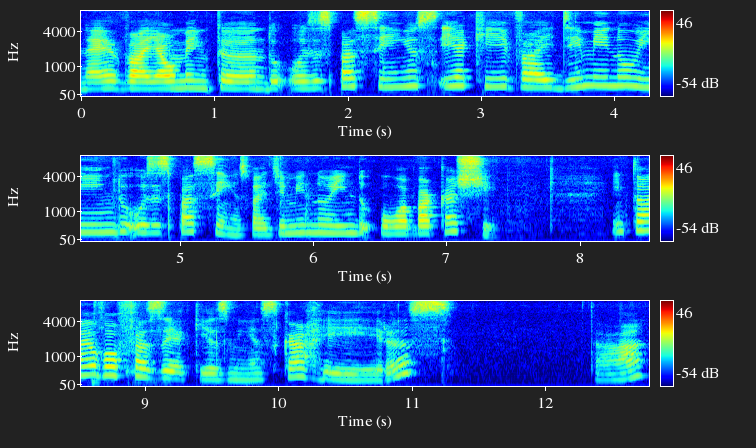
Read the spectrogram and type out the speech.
né, vai aumentando os espacinhos e aqui vai diminuindo os espacinhos, vai diminuindo o abacaxi. Então, eu vou fazer aqui as minhas carreiras, tá?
